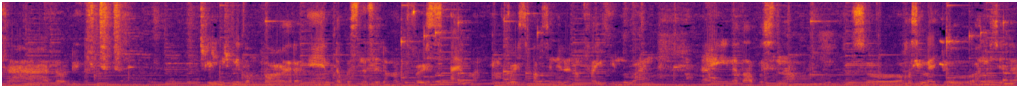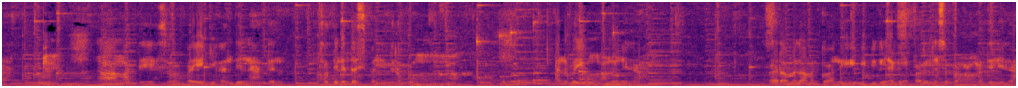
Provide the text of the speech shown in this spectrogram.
sa tawag dito. Clinic ni Doktor and tapos na sila mag first ay, yung first vaccine nila ng 5 in 1 ay natapos na. So kasi medyo ano sila nangangate so pa-injectan din natin. So tinadas pa nila kung ano ba yung ano nila para malaman ko ano yung ibibigay na gamot para dun sa pangangate nila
